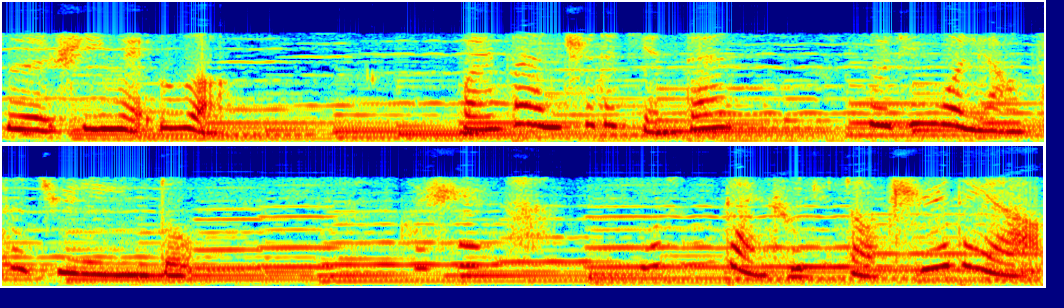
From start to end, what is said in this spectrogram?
次是因为饿，晚饭吃的简单，又经过两次剧烈运动。可是我怎么敢出去找吃的呀？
